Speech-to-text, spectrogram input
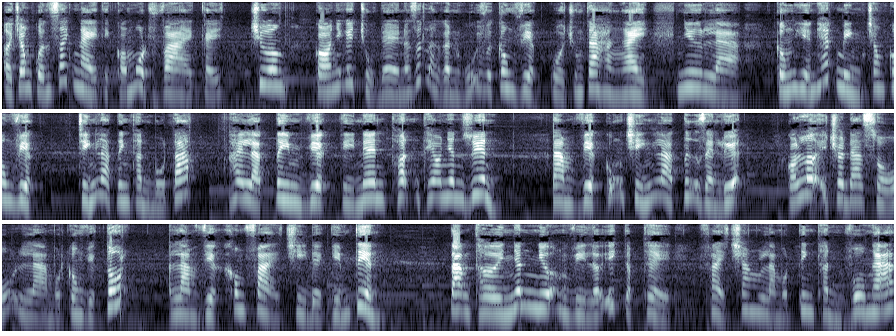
ở trong cuốn sách này thì có một vài cái chương, có những cái chủ đề nó rất là gần gũi với công việc của chúng ta hàng ngày, như là cống hiến hết mình trong công việc, chính là tinh thần Bồ Tát, hay là tìm việc thì nên thuận theo nhân duyên, làm việc cũng chính là tự rèn luyện. Có lợi cho đa số là một công việc tốt, làm việc không phải chỉ để kiếm tiền. Tạm thời nhân nhượng vì lợi ích tập thể phải chăng là một tinh thần vô ngã.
